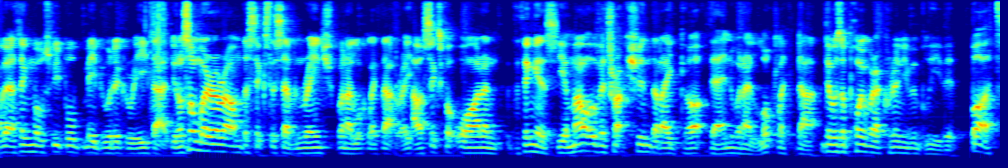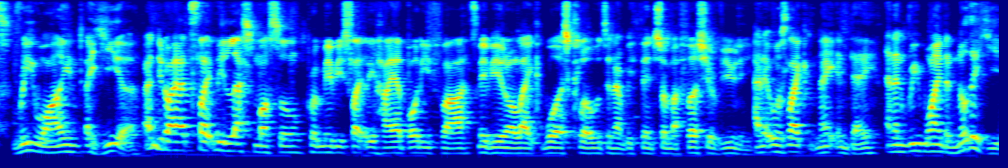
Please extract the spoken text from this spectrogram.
And I think most people maybe would agree that, you know, somewhere around the six to seven range when I look like that, right? I was six foot one. And the thing is, the amount of attraction that I got then when I looked like that, there was a point where I couldn't even believe it. But rewind a year and, you know, I had slightly less muscle, probably maybe slightly higher body fat, maybe, you know, like worse clothes and everything. So my first year of uni and it was like night and day. And then rewind another year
